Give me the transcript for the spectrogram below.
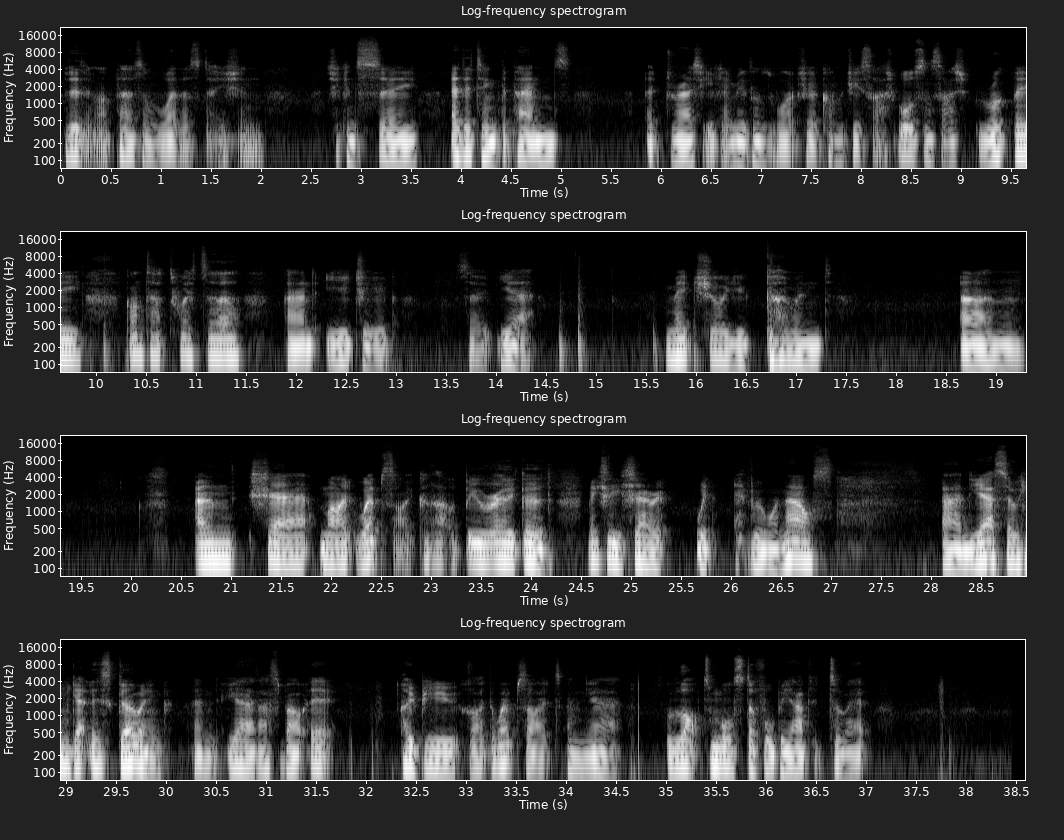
Visit my personal weather station. As you can see, editing depends address UK Midlands Warwickshire Coventry slash Walsall slash rugby, contact Twitter and YouTube. So yeah, make sure you go and um and share my website because that would be really good. Make sure you share it with everyone else. And yeah, so we can get this going. And yeah, that's about it. Hope you like the website and yeah lots more stuff will be added to it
